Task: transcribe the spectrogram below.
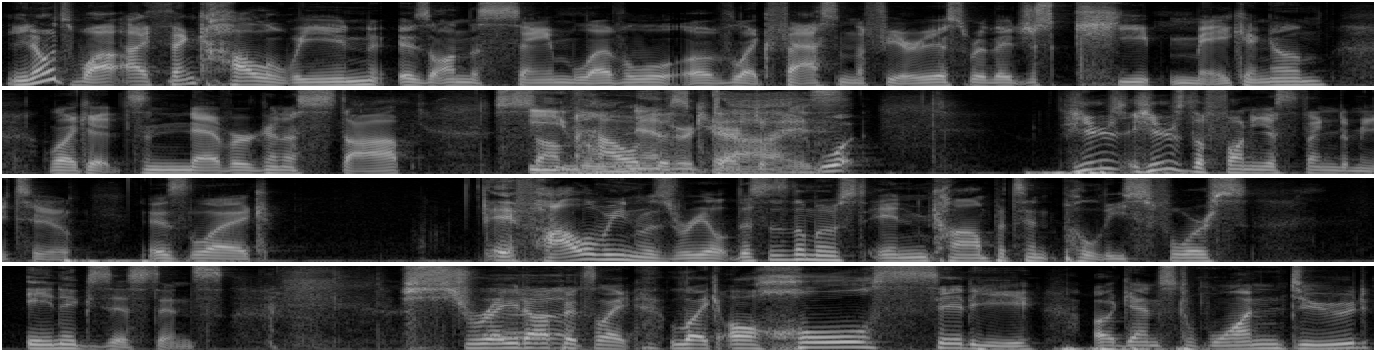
You know what's wild? I think Halloween is on the same level of like Fast and the Furious, where they just keep making them. Like it's never gonna stop. Somehow this character. dies. What? Here's here's the funniest thing to me too is like if Halloween was real, this is the most incompetent police force in existence. Straight up, it's like like a whole city against one dude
